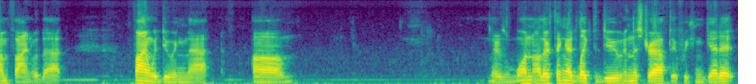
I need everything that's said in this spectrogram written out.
I'm fine with that. Fine with doing that. Um, there's one other thing I'd like to do in this draft if we can get it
